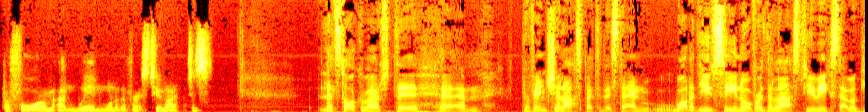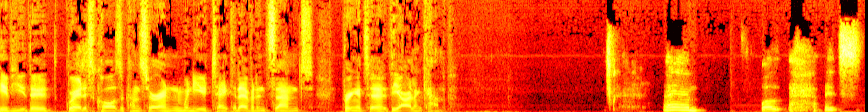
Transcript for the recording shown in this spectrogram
perform and win one of the first two matches. Let's talk about the um, provincial aspect of this then. What have you seen over the last few weeks that will give you the greatest cause of concern when you take that evidence and bring it to the Ireland camp? Um, well, it's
